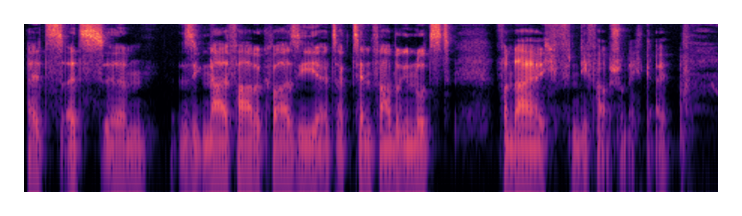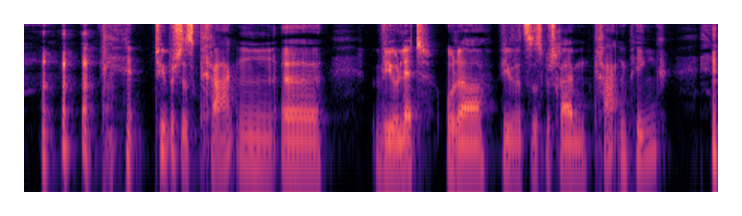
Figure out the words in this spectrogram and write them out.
als, als ähm, Signalfarbe quasi, als Akzentfarbe genutzt. Von daher, ich finde die Farbe schon echt geil. Typisches Kraken äh, Violett oder wie würdest du es beschreiben? Krakenpink?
